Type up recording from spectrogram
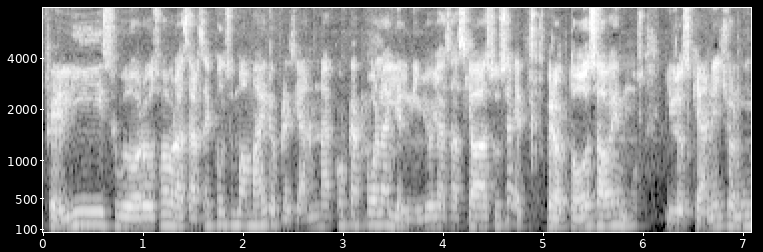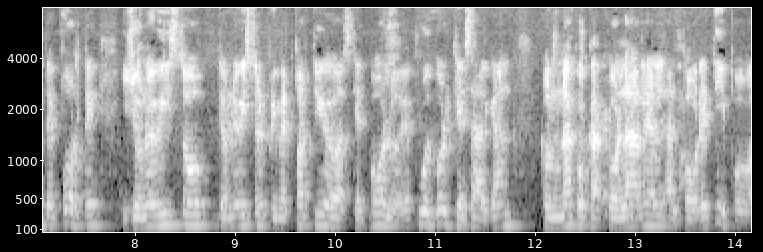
feliz, sudoroso a abrazarse con su mamá y le ofrecían una Coca-Cola y el niño ya saciaba su sed. Pero todos sabemos, y los que han hecho algún deporte, y yo no he visto, yo no he visto el primer partido de básquetbol o de fútbol que salgan con una Coca-Cola al, al pobre tipo.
